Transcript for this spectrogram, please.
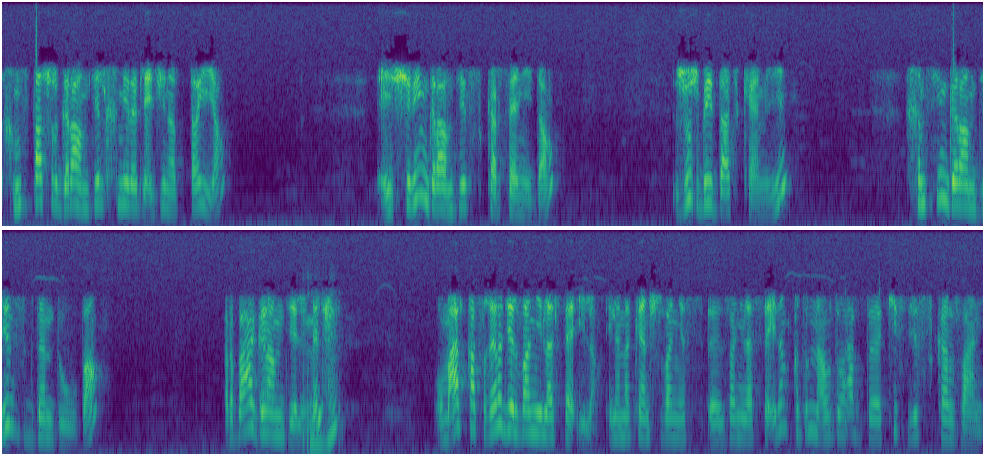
15 غرام ديال الخميره ديال العجينة الطرية. 20 غرام ديال السكر سنيدة. جوج بيضات كاملين. 50 غرام ديال الزبده مذوبة. 4 غرام ديال الملح. ومعلقه صغيره ديال الفانيلا السائله إلا ما كانش فانيلا الفانيلا السائله نقدروا نعوضوها بكيس ديال السكر الفاني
